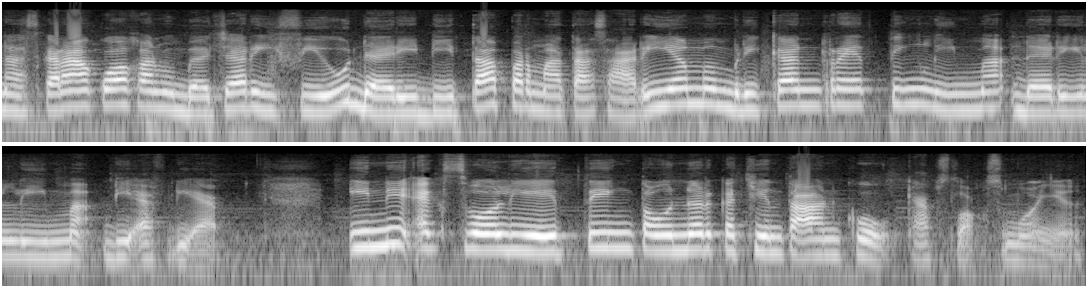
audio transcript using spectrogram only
Nah, sekarang aku akan membaca review dari Dita Permatasari yang memberikan rating 5 dari 5 di FDF. Ini exfoliating toner kecintaanku, caps lock semuanya.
